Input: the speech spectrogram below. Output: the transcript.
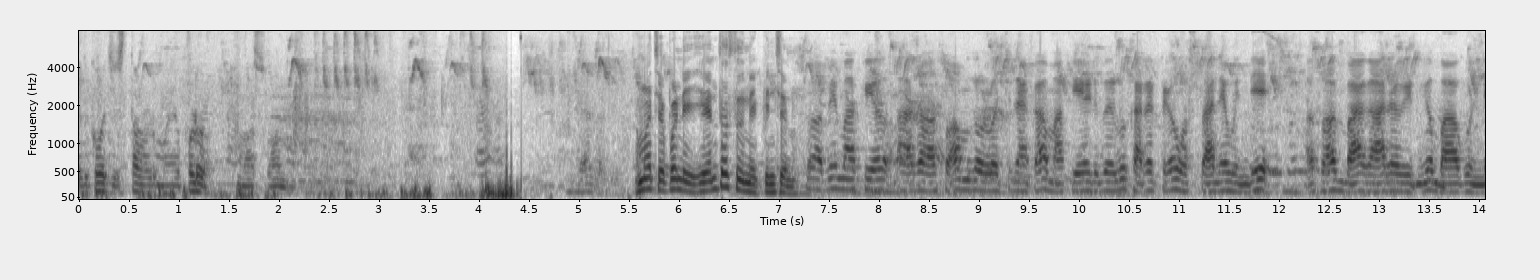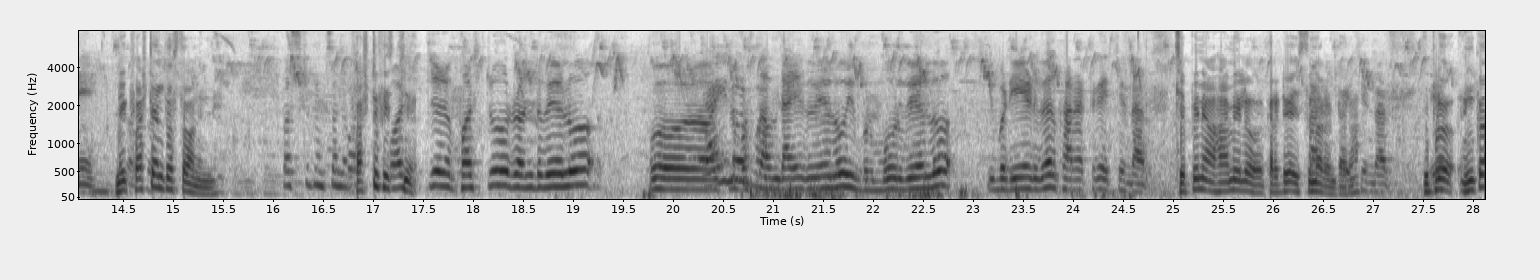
ఎదుకోవచ్చి ఇస్తాడు మా ఎప్పుడు మా స్వామి. అమ్మా చెప్పండి ఎంత వస్తుంది మీకు పింఛను? స్వామి మాకు స్వాములు వచ్చినాక మాకు ఏడు వేలు కరెక్ట్గా వస్తానే ఉంది. ఆ స్వామి బాగా ఆరోగ్యంగా బాగుండే మీకు ఫస్ట్ ఎంత వస్తా ఉన్నింది? ఫస్ట్ ఫస్ట్ ఫస్ట్ రెండు వేలు ఐదు వేలు ఇప్పుడు మూడు వేలు ఇప్పుడు ఏడు వేలు కరెక్ట్గా ఇచ్చిండారు. చెప్పిన హామీలు కరెక్ట్గా ఇస్తున్నారంటారా? ఇచ్చిండారు. ఇప్పుడు ఇంకా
